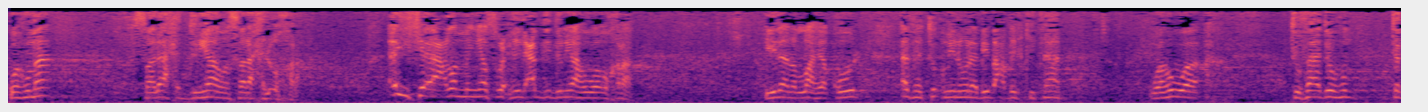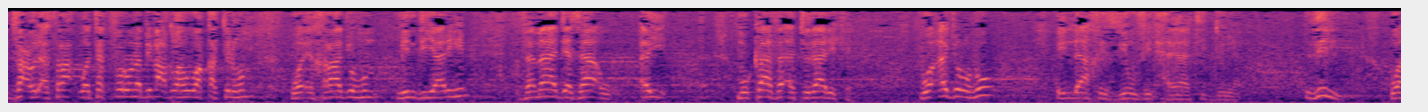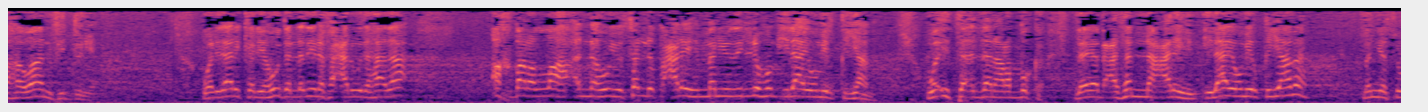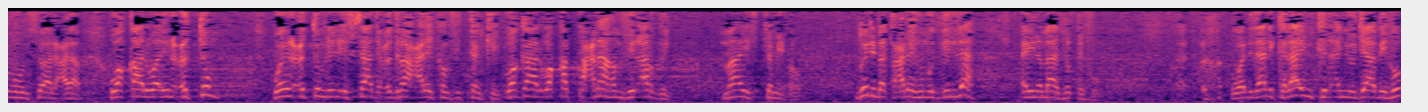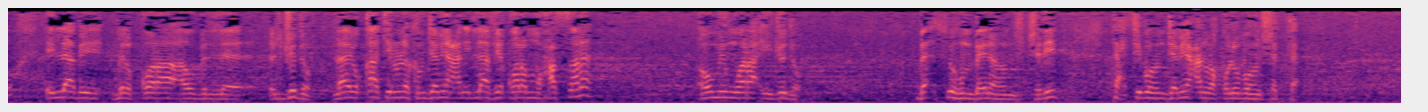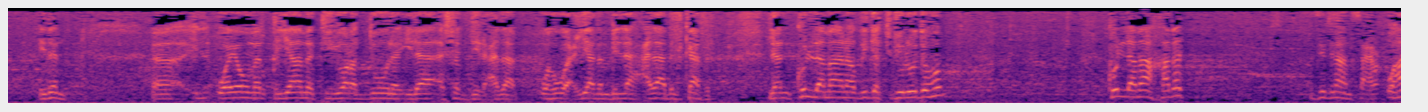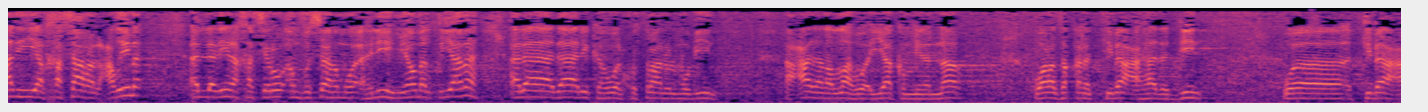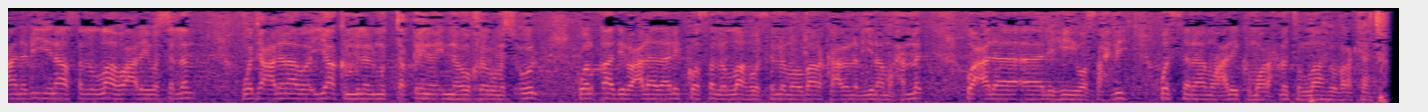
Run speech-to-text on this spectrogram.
وهما صلاح الدنيا وصلاح الأخرى. أي شيء أعظم من يصلح للعبد دنياه وأخرى إذا الله يقول أفتؤمنون ببعض الكتاب؟ وهو تفادهم تدفع الأسرى وتكفرون ببعض وهو قتلهم وإخراجهم من ديارهم. فما جزاء أي مكافأة ذلك؟ وأجره إلا خزي في الحياة الدنيا ذل وهوان في الدنيا. ولذلك اليهود الذين فعلوا هذا أخبر الله أنه يسلط عليهم من يذلهم إلى يوم القيامة. وإذ تأذن ربك ليبعثن عليهم إلى يوم القيامة؟ من يسومهم سوء العذاب. وقال وإن عدتم وإن عدتم للإفساد عدنا عليكم في التنكيل. وقال وقطعناهم في الأرض. ما يجتمعون ضربت عليهم الذلة أينما ثقفوا. ولذلك لا يمكن أن يجابهوا إلا بالقرى أو بالجدر. لا يقاتلونكم جميعا إلا في قرى محصنة. أو من وراء جدر. بأسهم بينهم شديد تحسبهم جميعا وقلوبهم شتى. إذا آه، ويوم القيامة يردون إلى أشد العذاب وهو عياذا بالله عذاب الكافر. لأن كلما نضجت جلودهم كلما خبت زدناهم سعرا. وهذه هي الخسارة العظيمة الذين خسروا أنفسهم وأهليهم يوم القيامة. ألا ذلك هو الخسران المبين؟ أعاذنا الله وإياكم من النار ورزقنا اتباع هذا الدين واتباع نبينا صلى الله عليه وسلم وجعلنا وإياكم من المتقين إنه خير مسؤول والقادر على ذلك وصلى الله وسلم وبارك على نبينا محمد وعلى آله وصحبه والسلام عليكم ورحمة الله وبركاته.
